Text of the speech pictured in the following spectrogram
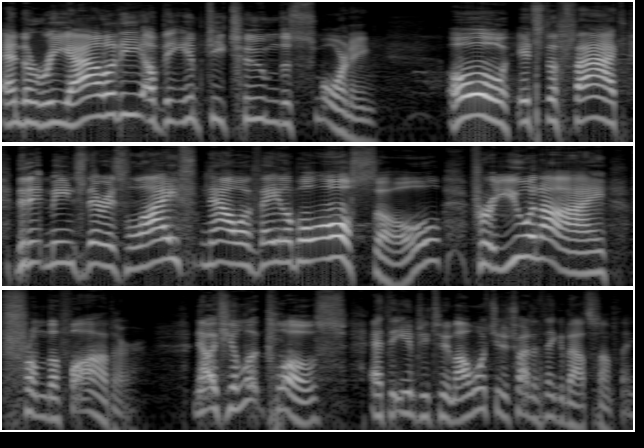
and the reality of the empty tomb this morning? Oh, it's the fact that it means there is life now available also for you and I from the Father. Now, if you look close at the empty tomb, I want you to try to think about something.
